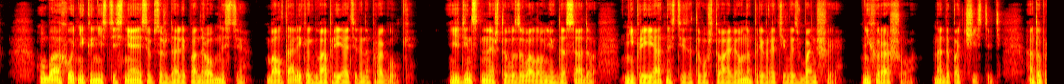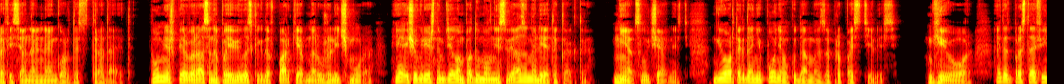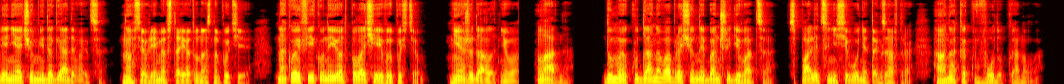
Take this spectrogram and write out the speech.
Оба охотника, не стесняясь, обсуждали подробности, болтали, как два приятеля на прогулке. Единственное, что вызывало у них досаду – неприятности из-за того, что Алена превратилась в баньши. Нехорошо. Надо почистить, а то профессиональная гордость страдает. Помнишь, первый раз она появилась, когда в парке обнаружили чмура? Я еще грешным делом подумал, не связано ли это как-то. Нет, случайность. Геор тогда не понял, куда мы запропастились. Геор, этот простофиля ни о чем не догадывается, но все время встает у нас на пути. На кой фиг он ее от палачей выпустил? Не ожидал от него. Ладно. Думаю, куда новообращенной банши деваться? Спалится не сегодня, так завтра. А она как в воду канула.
